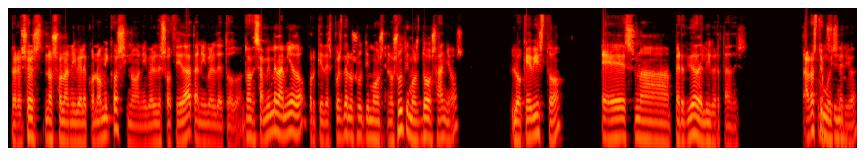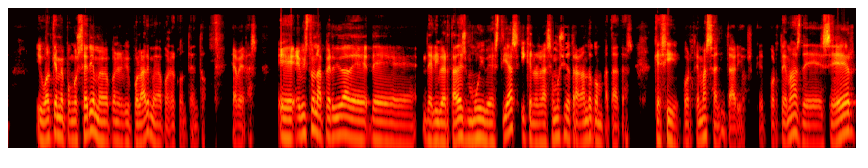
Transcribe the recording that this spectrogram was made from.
Pero eso es no solo a nivel económico, sino a nivel de sociedad, a nivel de todo. Entonces, a mí me da miedo porque después de los últimos, en los últimos dos años, lo que he visto es una pérdida de libertades. Ahora estoy muy serio, ¿eh? Igual que me pongo serio, me voy a poner bipolar y me voy a poner contento. Ya verás. Eh, he visto una pérdida de, libertades muy bestias y que nos las hemos ido tragando con patatas. Que sí, por temas sanitarios, que por temas de ser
